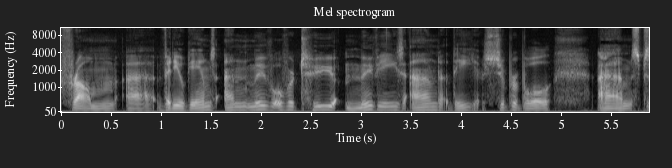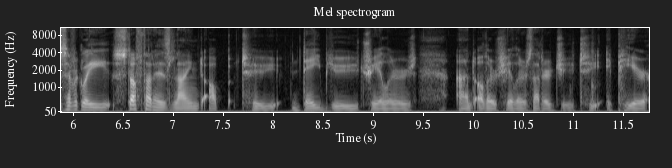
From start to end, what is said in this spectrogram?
from uh, video games and move over to movies and the Super Bowl. Um, specifically, stuff that is lined up to debut trailers and other trailers that are due to appear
